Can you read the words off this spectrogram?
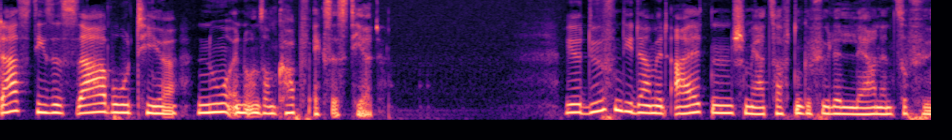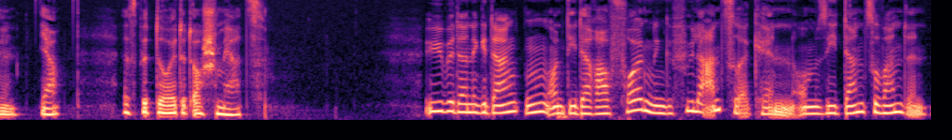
dass dieses Sabotier nur in unserem Kopf existiert. Wir dürfen die damit alten, schmerzhaften Gefühle lernen zu fühlen. Ja, Es bedeutet auch Schmerz. Übe deine Gedanken und die darauf folgenden Gefühle anzuerkennen, um sie dann zu wandeln.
